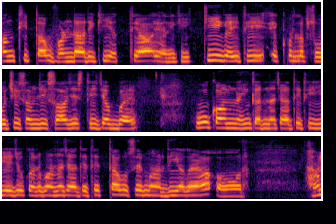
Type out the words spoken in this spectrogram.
अंकिता भंडारी की हत्या, यानी कि की गई थी। एक मतलब सोची समझी साजिश थी जब वह वो काम नहीं करना चाहती थी, ये जो करवाना चाहते थे, तब उसे मार दिया गया और हम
